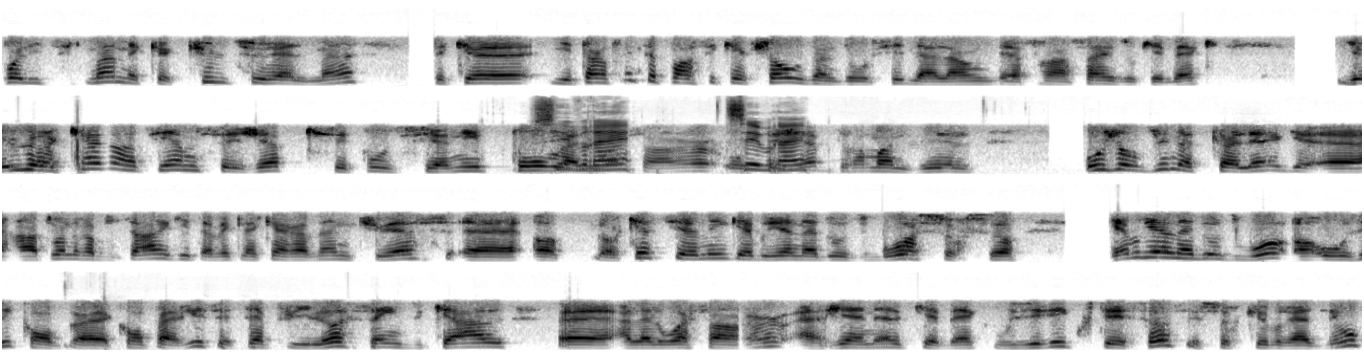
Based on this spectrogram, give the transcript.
politiquement mais que culturellement, c'est qu'il est en train de se passer quelque chose dans le dossier de la langue française au Québec. Il y a eu un 40e cégep qui s'est positionné pour la vrai. au cégep Drummondville. Aujourd'hui, notre collègue euh, Antoine Robitaille, qui est avec la caravane QS, euh, a, questionné Gabriel Nadeau-Dubois sur ça. Gabriel Nadeau-Dubois a osé euh, comparer cet appui-là syndical à la loi 101 à GNL Québec. Vous irez écouter ça, c'est sur Cube Radio.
